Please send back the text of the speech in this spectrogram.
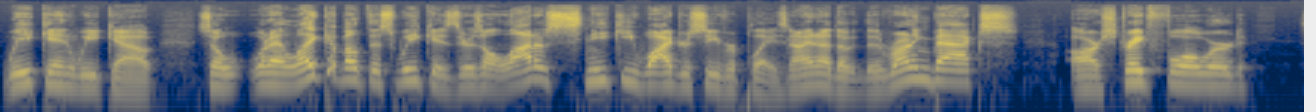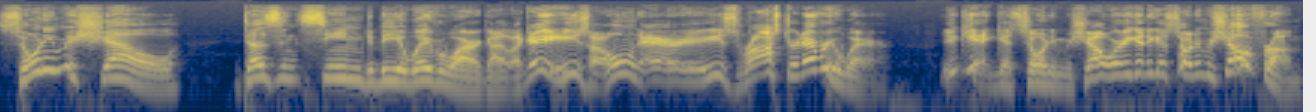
week in week out. So what I like about this week is there's a lot of sneaky wide receiver plays. Now I know the, the running backs are straightforward. Sony Michel doesn't seem to be a waiver wire guy. Like, hey, he's owned, he's rostered everywhere. You can't get Sony Michel. Where are you going to get Sony Michel from?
